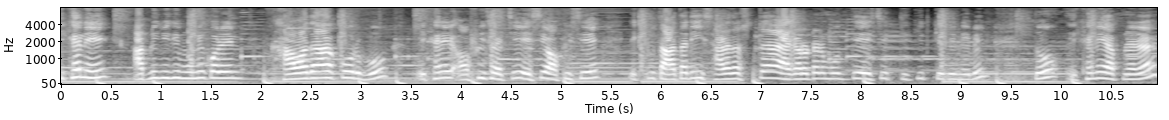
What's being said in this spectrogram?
এখানে আপনি যদি মনে করেন খাওয়া দাওয়া করব, এখানে অফিস আছে, এসে অফিসে একটু তাড়াতাড়ি সাড়ে দশটা, এগারোটার মধ্যে এসে টিকিট কেটে নেবেন। তো এখানে আপনারা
